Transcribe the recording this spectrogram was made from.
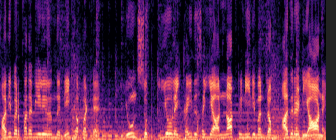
அதிபர் பதவியிலிருந்து நீக்கப்பட்ட யூன் சுக் இயோலை கைது செய்ய அந்நாட்டு நீதிமன்றம் அதிரடி ஆணை.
